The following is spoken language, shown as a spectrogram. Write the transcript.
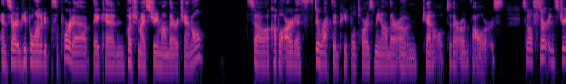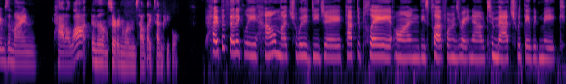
and certain people want to be supportive, they can push my stream on their channel. So a couple artists directed people towards me on their own channel to their own followers. So certain streams of mine had a lot, and then certain ones had like 10 people. Hypothetically, how much would a DJ have to play on these platforms right now to match what they would make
